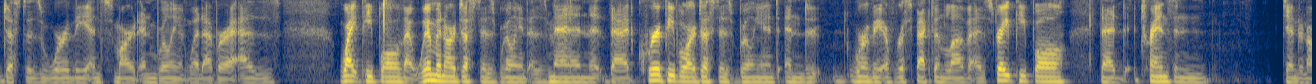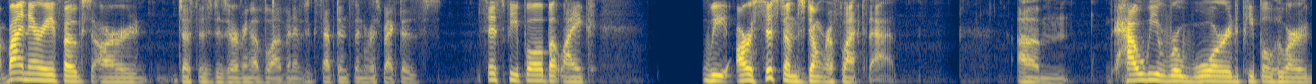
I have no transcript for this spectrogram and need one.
just as worthy and smart and brilliant whatever as white people that women are just as brilliant as men that queer people are just as brilliant and worthy of respect and love as straight people that trans and gender non-binary folks are just as deserving of love and of acceptance and respect as cis people, but like we our systems don't reflect that. Um, how we reward people who are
